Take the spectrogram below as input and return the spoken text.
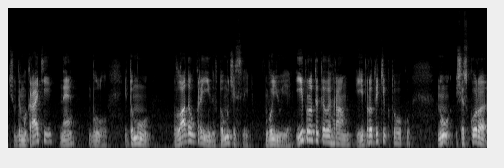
щоб демократії не було. І тому влада України, в тому числі, воює і проти Телеграму, і проти Тіктоку. Ну, ще скоро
